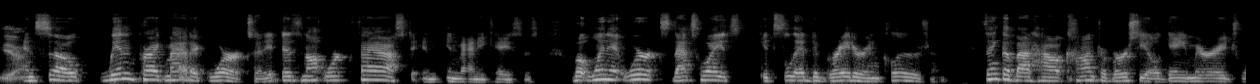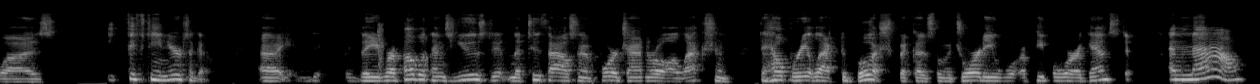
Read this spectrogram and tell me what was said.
Yeah. And so when pragmatic works, and it does not work fast in, in many cases, but when it works, that's why it's it's led to greater inclusion. Think about how controversial gay marriage was 15 years ago. Uh, the Republicans used it in the 2004 general election to help reelect Bush because the majority of people were against it. And now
